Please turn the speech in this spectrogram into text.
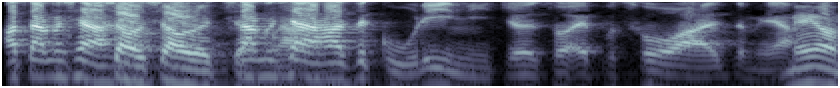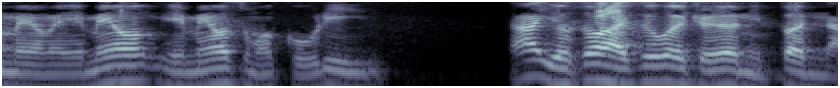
啊，当下笑笑的讲啦。当下她是鼓励你，觉得说，哎，不错啊，怎么样？没有没有没有也没有也没有什么鼓励，他有时候还是会觉得你笨呐、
